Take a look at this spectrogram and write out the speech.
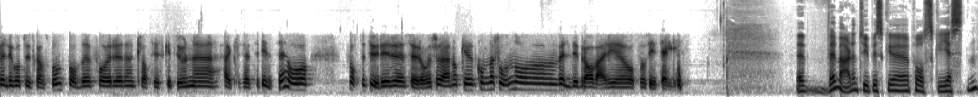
veldig godt utgangspunkt både for den klassiske turen Haukeliset til Pinse og flotte turer sørover. Så det er nok kombinasjonen og veldig bra vær også sist helg. Hvem er den typiske påskegjesten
